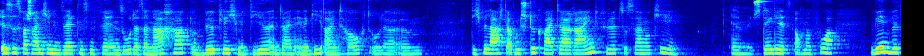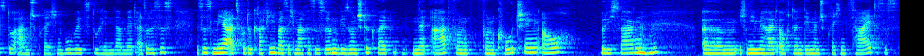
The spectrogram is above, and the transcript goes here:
ist es wahrscheinlich in den seltensten Fällen so, dass er nachhakt und wirklich mit dir in deine Energie eintaucht oder ähm, dich vielleicht auch ein Stück weit da reinführt, zu sagen, okay, ähm, stell dir jetzt auch mal vor, wen willst du ansprechen, wo willst du hin damit? Also das ist, es ist mehr als Fotografie, was ich mache. Es ist irgendwie so ein Stück weit eine Art von, von Coaching auch, würde ich sagen. Mhm. Ähm, ich nehme mir halt auch dann dementsprechend Zeit. Es ist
